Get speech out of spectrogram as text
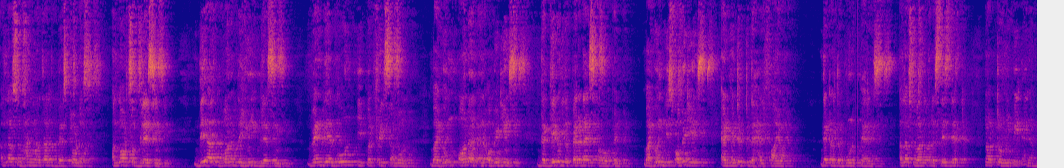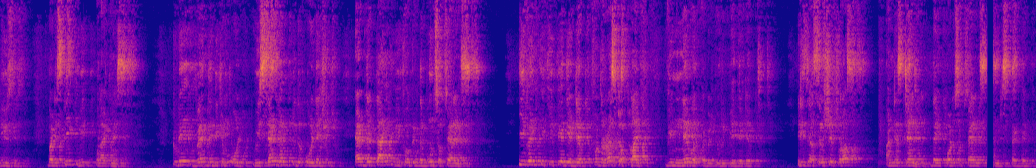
Allah subhanahu wa ta'ala bestowed us a lots of blessings. They are one of the unique blessings. When they are born, people feel alone. By whom honor and obedience, the gate of the paradise are opened. By whom disobedience, admitted to the hellfire. That are the boon of parents. Allah subhanahu wa ta'ala says that not to repeat and abuse them, but speak with politeness. Today, when they become old, we send them to the old age. At that time, we forget the boons of parents. Even if we pay their debt for the rest of life, we never able to repay their debt. It is essential for us to understand the importance of parents and respect them.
